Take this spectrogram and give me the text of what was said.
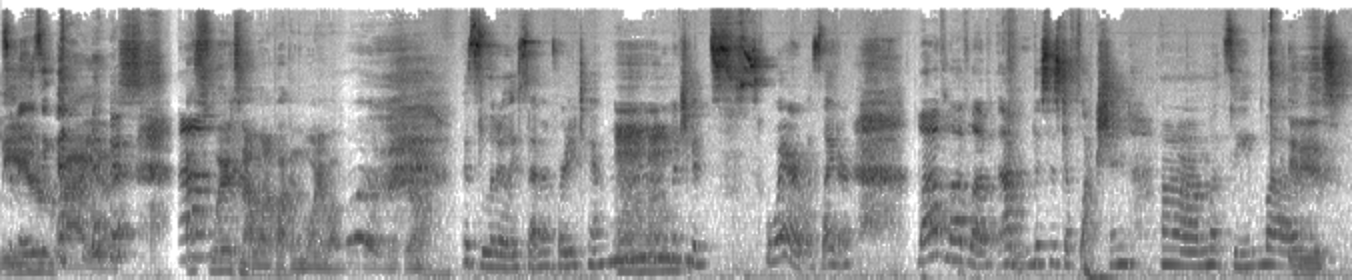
Delirious. I Um, swear it's not one o'clock in the morning while we're recording this show. It's literally 742. Mhm. But you could swear it was later. Love, love, love. Um, this is deflection. Um, let's see. Love. It is.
